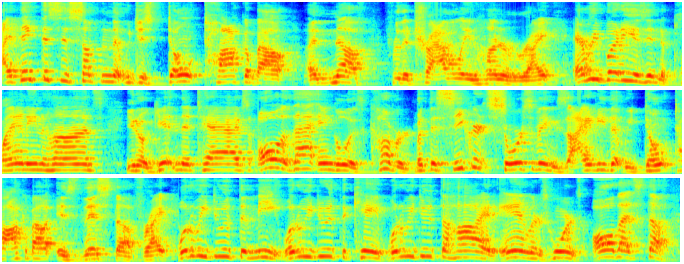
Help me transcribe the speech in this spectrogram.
I think this is something that we just don't talk about enough for the traveling hunter, right? Everybody is into planning hunts, you know, getting the tags, all of that angle is covered. But the secret source of anxiety that we don't talk about is this stuff, right? What do we do with the meat? What do we do with the cape? What do we do with the hide, antlers, horns, all that stuff?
